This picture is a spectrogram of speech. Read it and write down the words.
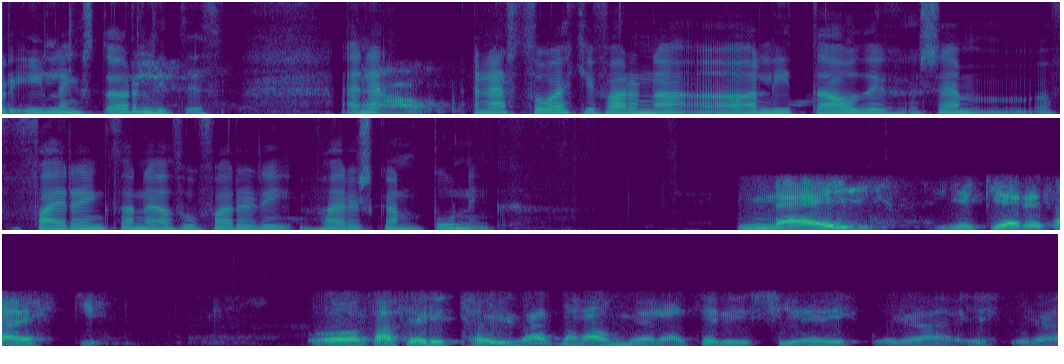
er ílengst örlítið. En, en ert þú ekki farin að líta á þig sem færing þannig að þú farir í færiskan búning? Nei, ég geri það ekki. Og það fer í taugarnar á mér að þegar ég sé ykkurja, ykkurja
